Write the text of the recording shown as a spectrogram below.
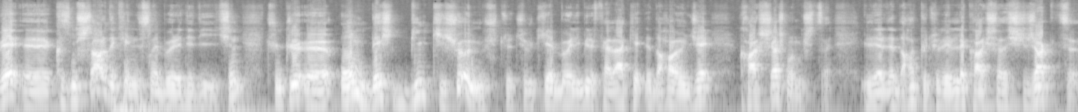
ve e, kızmışlardı kendisine böyle dediği için. Çünkü e, 15 bin kişi ölmüştü. Türkiye böyle bir felaketle daha önce karşılaşmamıştı. İleride daha kötüleriyle karşılaşacaktı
